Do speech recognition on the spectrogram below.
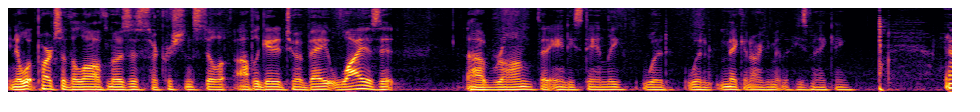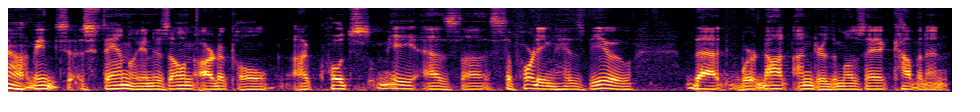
you know, what parts of the law of Moses are Christians still obligated to obey? Why is it uh, wrong that Andy Stanley would would make an argument that he's making? Yeah, I mean, Stanley in his own article uh, quotes me as uh, supporting his view that we're not under the Mosaic covenant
